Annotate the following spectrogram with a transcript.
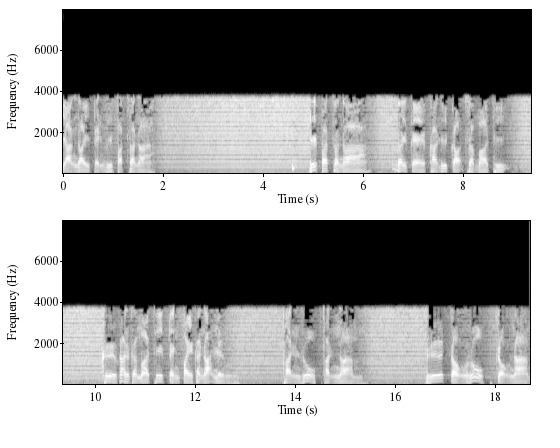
อย่างใดเป็นวิปัสสนา วิปัสสนา ได้แก่คานิกะสมาธิ คือการสมาธิเป็นไปขณะหนึ่งท่านรูปท่านนาม หรือตรงรูปตรงนาม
